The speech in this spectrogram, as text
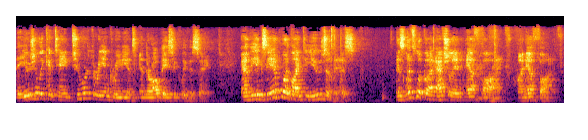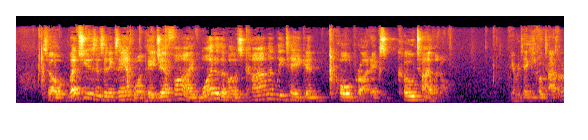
They usually contain two or three ingredients, and they're all basically the same. And the example I'd like to use of this is let's look at actually an F5, on F5. So let's use as an example on page F5, one of the most commonly taken cold products, co-Tylenol. You ever taken co-Tylenol?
